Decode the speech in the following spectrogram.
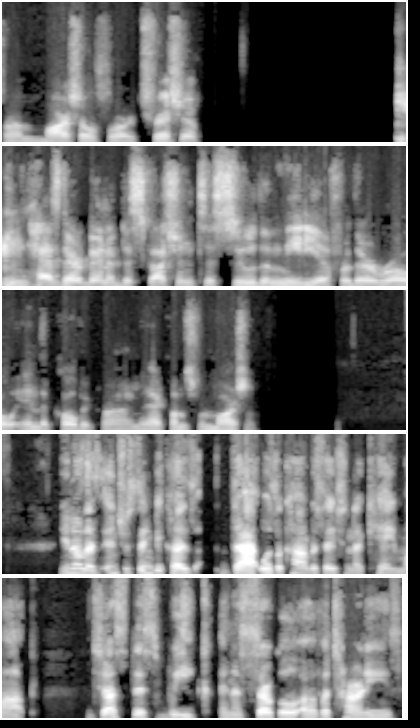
from Marshall for Trisha. Has there been a discussion to sue the media for their role in the COVID crime? And that comes from Marshall. You know, that's interesting because that was a conversation that came up just this week in a circle of attorneys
